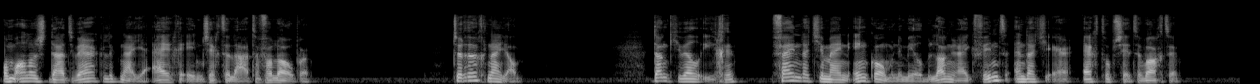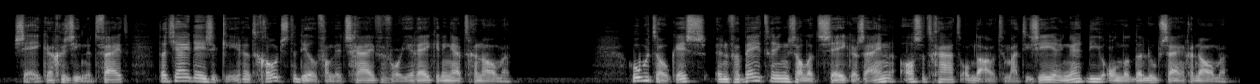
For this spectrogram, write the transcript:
om alles daadwerkelijk naar je eigen inzicht te laten verlopen. Terug naar Jan. Dankjewel, Ige. Fijn dat je mijn inkomende mail belangrijk vindt en dat je er echt op zit te wachten. Zeker gezien het feit dat jij deze keer het grootste deel van dit schrijven voor je rekening hebt genomen. Hoe het ook is, een verbetering zal het zeker zijn als het gaat om de automatiseringen die onder de loep zijn genomen.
